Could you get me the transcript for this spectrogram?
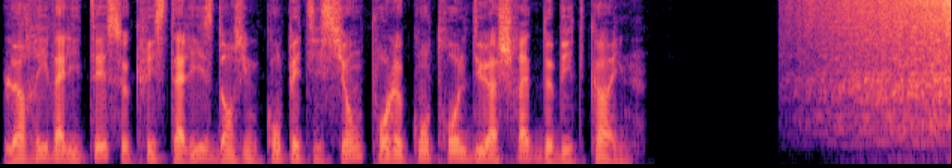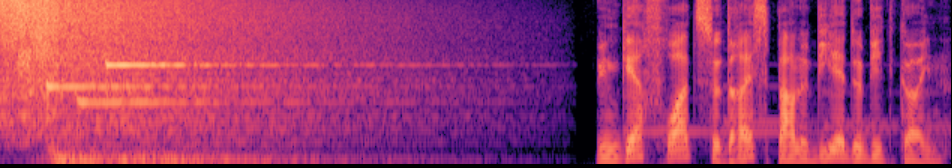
Leur rivalité se cristallise dans une compétition pour le contrôle du hashrate de Bitcoin. Une guerre froide se dresse par le biais de Bitcoin.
